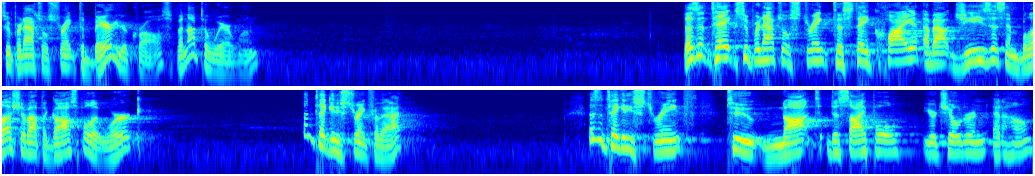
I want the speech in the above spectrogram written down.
supernatural strength to bear your cross, but not to wear one. Doesn't take supernatural strength to stay quiet about Jesus and blush about the gospel at work. Doesn't take any strength for that. Doesn't take any strength to not disciple your children at home.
